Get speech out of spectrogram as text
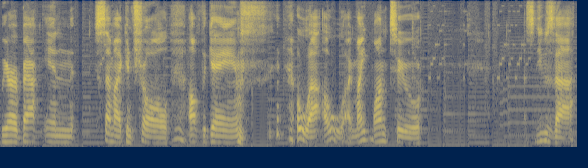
We are back in semi-control of the game. oh, uh, oh, I might want to... Let's use that.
